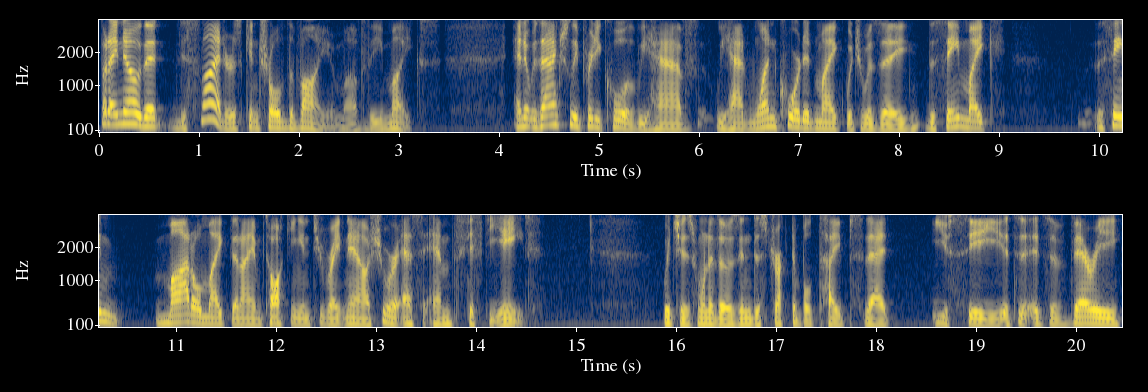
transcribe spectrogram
But I know that the sliders controlled the volume of the mics, and it was actually pretty cool. We have we had one corded mic, which was a the same mic, the same model mic that I am talking into right now, Shure SM58, which is one of those indestructible types that you see. It's a, it's a very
